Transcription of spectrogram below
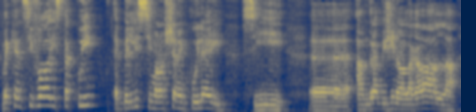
Mackenzie Foy sta qui. È bellissima una scena in cui lei si eh, andrà vicino alla cavalla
